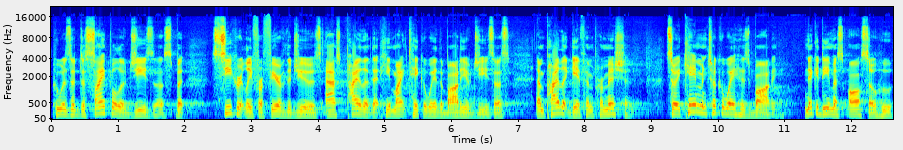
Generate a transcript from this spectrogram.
who was a disciple of Jesus, but secretly for fear of the Jews, asked Pilate that he might take away the body of Jesus, and Pilate gave him permission. So he came and took away his body. Nicodemus also, who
